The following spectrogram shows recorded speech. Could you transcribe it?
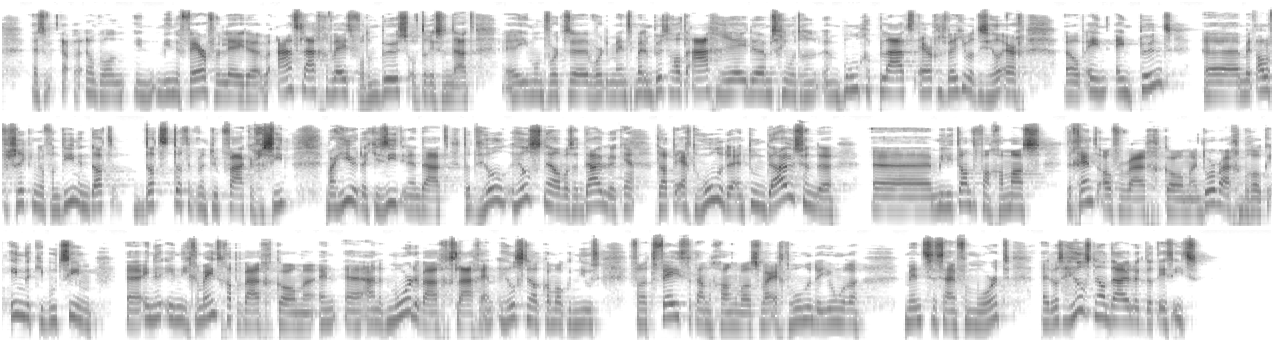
ook wel in minder ver verleden, aanslagen geweest. Of een bus, of er is inderdaad uh, iemand wordt, uh, worden mensen bij een bushalte aangereden. Misschien wordt er een, een bom geplaatst ergens, weet je. Dat is heel erg op één, één punt. Uh, met alle verschrikkingen van dien. En dat, dat, dat hebben we natuurlijk vaker gezien. Maar hier dat je ziet inderdaad, dat heel, heel snel was het duidelijk ja. dat er echt honderden en toen duizenden uh, militanten van Hamas de grens over waren gekomen en door waren gebroken in de kibbutzim, uh, in, die gemeenschappen waren gekomen en uh, aan het moorden waren geslagen. En heel snel kwam ook het nieuws van het feest dat aan de gang was, waar echt honderden jongere mensen zijn vermoord. Uh, het was heel snel duidelijk dat is iets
